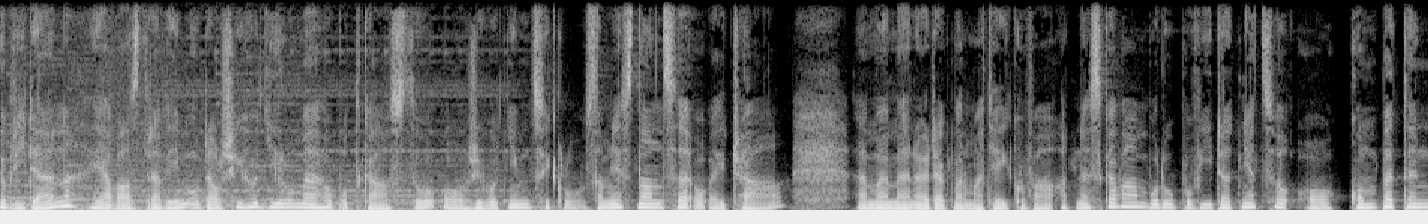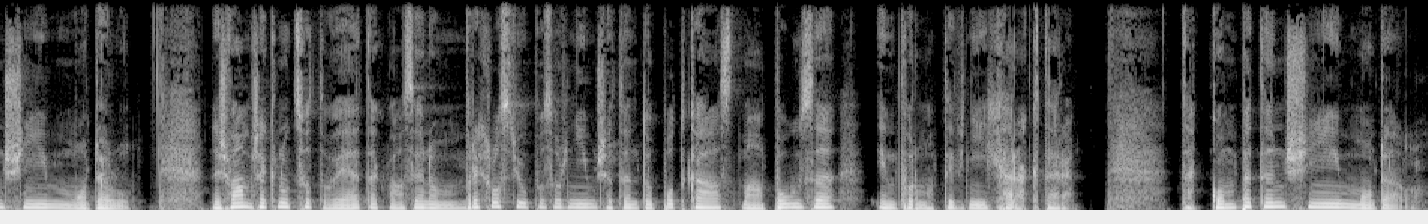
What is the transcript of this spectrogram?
Dobrý den, já vás zdravím u dalšího dílu mého podcastu o životním cyklu zaměstnance o HR. Moje jméno je Dagmar Matějková a dneska vám budu povídat něco o kompetenčním modelu. Než vám řeknu, co to je, tak vás jenom v rychlosti upozorním, že tento podcast má pouze informativní charakter. Tak kompetenční model –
